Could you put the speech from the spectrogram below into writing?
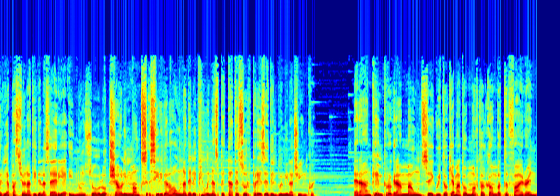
Per gli appassionati della serie e non solo, Shaolin Monks si rivelò una delle più inaspettate sorprese del 2005. Era anche in programma un seguito chiamato Mortal Kombat Fire and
